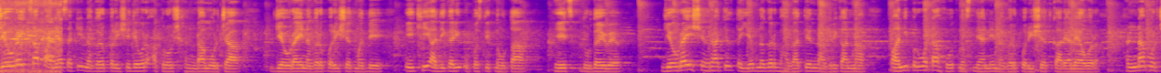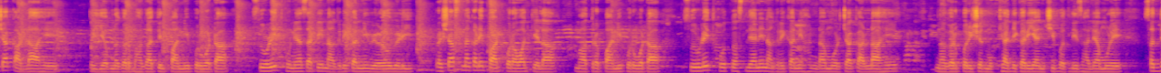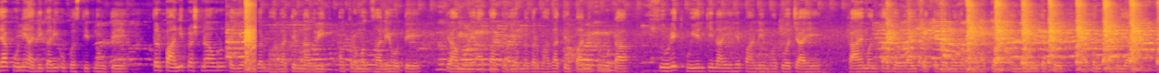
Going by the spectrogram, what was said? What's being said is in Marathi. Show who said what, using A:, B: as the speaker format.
A: गेवराईचा पाण्यासाठी नगर परिषदेवर आक्रोश हंडा मोर्चा. गेवराई नगर परिषदमध्ये एकही अधिकारी उपस्थित नव्हता हेच दुर्दैव. गेवराई शहरातील तय्यबनगर भागातील नागरिकांना पाणी पुरवठा होत नसल्याने नगर परिषद कार्यालयावर हंडा मोर्चा काढला आहे. तय्यबनगर भागातील पाणी पुरवठा सुरळीत होण्यासाठी नागरिकांनी वेळोवेळी प्रशासनाकडे पाठपुरावा केला मात्र पाणी पुरवठा सुरळीत होत नसल्याने नागरिकांनी हंडा मोर्चा काढला आहे. नगर परिषद मुख्याधिकारी यांची बदली झाल्यामुळे सध्या कोणी अधिकारी उपस्थित नव्हते तर पाणी प्रश्नावरून तय्यबनगर भागातील नागरिक आक्रमक झाले होते. त्यामुळे आता तय्यबनगर भागातील पाणी पुरवठा सुरळीत होईल की नाही हे पाहणे महत्त्वाचे आहे. काय म्हणता गेवराईचा तय्यबनगर भागातील आपण पाहूया.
